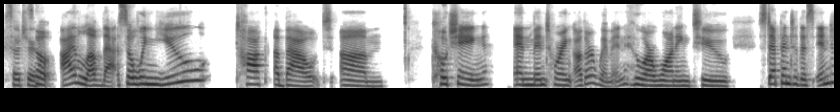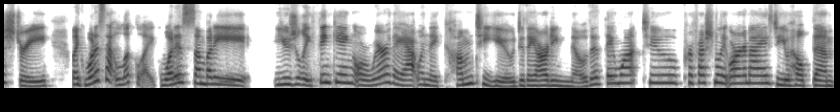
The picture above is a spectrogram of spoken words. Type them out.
So true. So I love that. So when you talk about um, coaching and mentoring other women who are wanting to step into this industry, like what does that look like? What is somebody usually thinking or where are they at when they come to you? Do they already know that they want to professionally organize? Do you help them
